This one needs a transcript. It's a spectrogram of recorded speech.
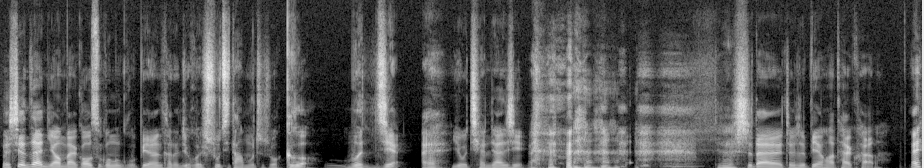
那现在你要买高速公路股，别人可能就会竖起大拇指说：“哥，稳健，哎，有前瞻性。”这个时代真是变化太快了。哎，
